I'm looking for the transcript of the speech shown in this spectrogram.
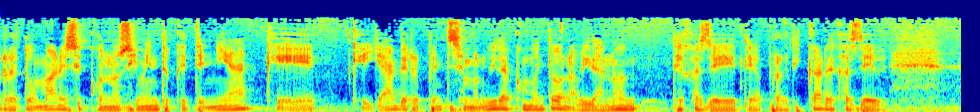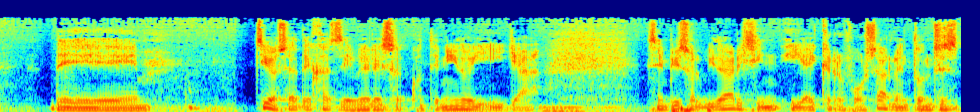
retomar ese conocimiento que tenía que, que, ya de repente se me olvida como en toda la vida, ¿no? Dejas de, de practicar, dejas de, de... Sí, o sea, dejas de ver ese contenido y ya se empieza a olvidar y, y hay que reforzarlo. Entonces,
